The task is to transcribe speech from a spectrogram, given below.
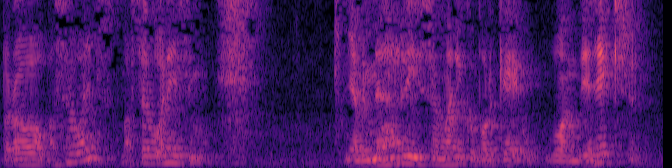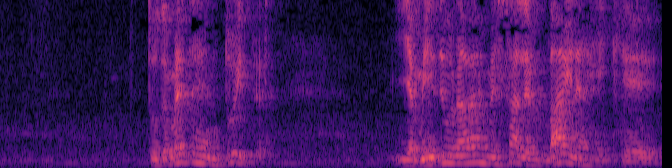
pero va a ser buenísimo. Va a ser buenísimo. Y a mí me da risa, marico, porque One Direction, tú te metes en Twitter y a mí de una vez me salen vainas y que,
